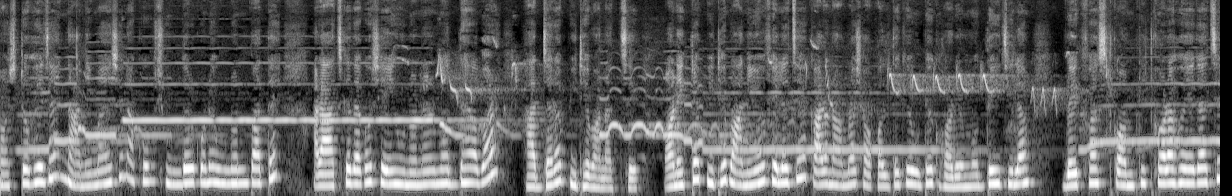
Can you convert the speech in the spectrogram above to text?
নষ্ট হয়ে যায়, নানিমা এসে না খুব সুন্দর করে উনুন পাতে। আর আজকে দেখো সেই উনুনের মধ্যে আবার হাত যারা পিঠে বানাচ্ছে। অনেকটা পিঠে বানিয়েও ফেলেছে, কারণ আমরা সকাল থেকে উঠে ঘরের মধ্যেই ছিলাম। ব্রেকফাস্ট কমপ্লিট করা হয়ে গেছে।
